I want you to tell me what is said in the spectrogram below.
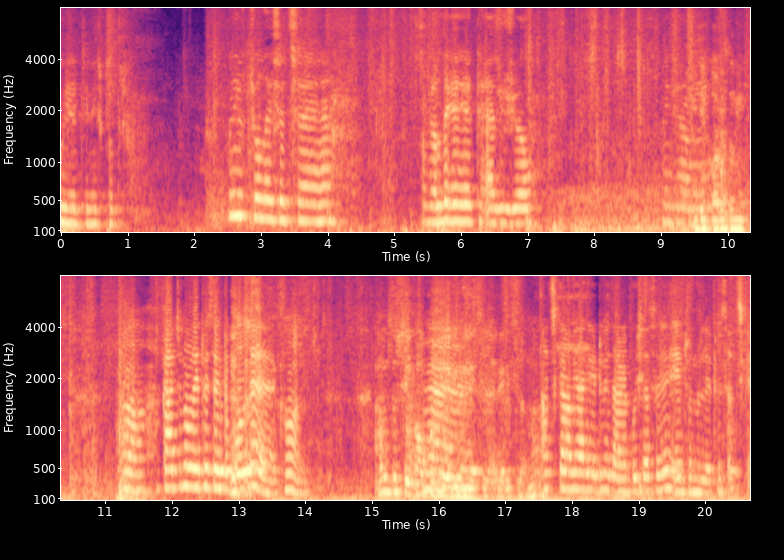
উইয়ার জিনিসপত্র। লিফট চলে এসেছে। আমরা লেট অ্যাজ ইউজুয়াল করো জন্য লেট হয়েছে এটা বললে এখন? আমি তো সে কখন। রেডি হয়েছিল রেডি ছিলাম না আজকে আমি আগে রেডি হয়ে দাঁড়ায় বসে আছে এর জন্য লেট হয়েছে আজকে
